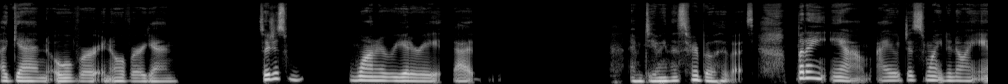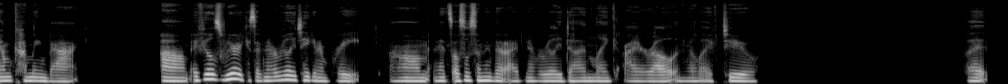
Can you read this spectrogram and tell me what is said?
again over and over again. So I just want to reiterate that I'm doing this for both of us. But I am. I just want you to know I am coming back. Um, it feels weird because I've never really taken a break. Um, and it's also something that I've never really done like IRL in real life too. But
